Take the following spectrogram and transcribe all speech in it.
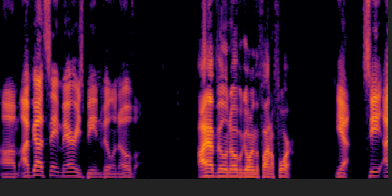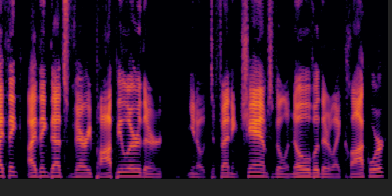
Um, I've got St. Mary's beating Villanova. I have Villanova going to the Final Four. Yeah. See, I think I think that's very popular. They're you know defending champs, Villanova. They're like clockwork.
